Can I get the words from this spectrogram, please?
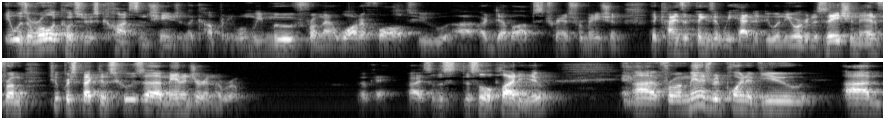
it was a roller coaster. There's constant change in the company when we moved from that waterfall to uh, our DevOps transformation. The kinds of things that we had to do in the organization, and from two perspectives, who's a manager in the room? Okay, all right. So this this will apply to you. Uh, from a management point of view, um,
